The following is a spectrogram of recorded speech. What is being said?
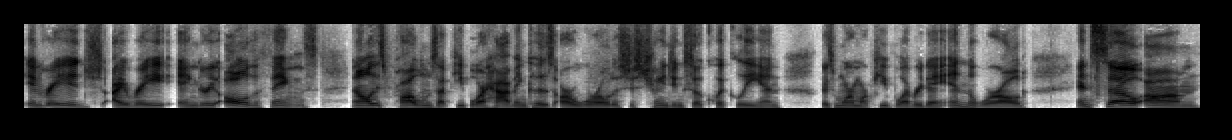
enraged, irate, angry, all the things and all these problems that people are having because our world is just changing so quickly and there's more and more people every day in the world. And so um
